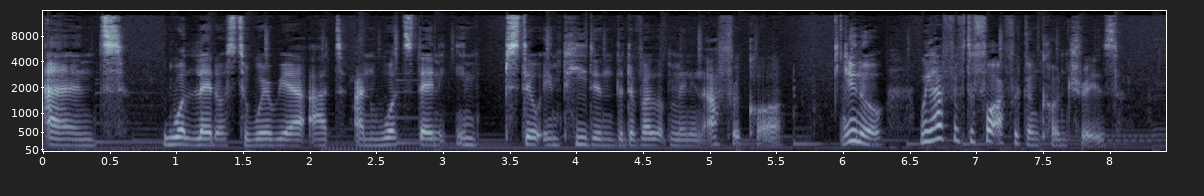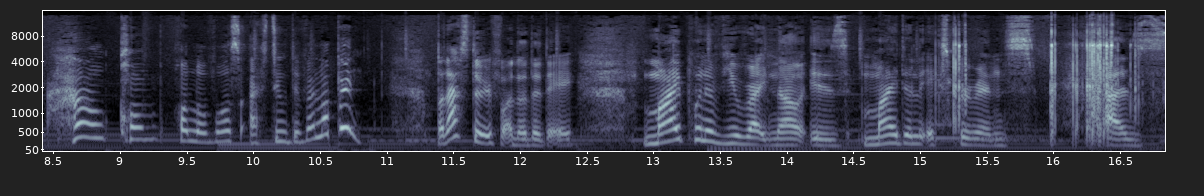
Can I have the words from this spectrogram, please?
and what led us to where we are at and what's then in, still impeding the development in Africa. You know, we have 54 African countries. How come all of us are still developing? But that's story for another day. My point of view right now is my daily experience as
